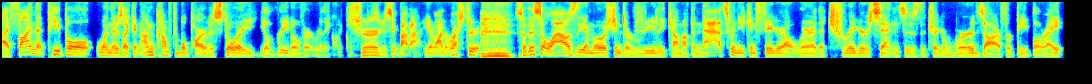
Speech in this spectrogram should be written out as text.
I find that people when there's like an uncomfortable part of a story you'll read over it really quickly sure so you, just, bah, bah, you don't want to rush through it so this allows the emotion to really come up and that's when you can figure out where the trigger sentences the trigger words are for people right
